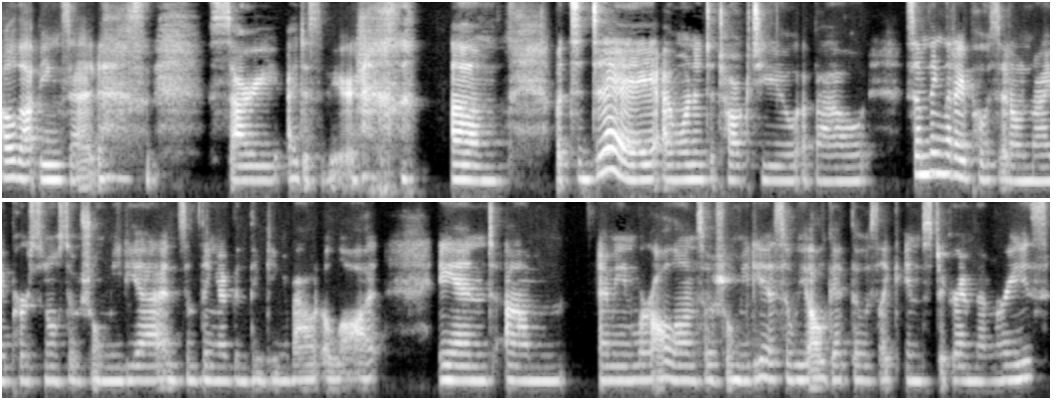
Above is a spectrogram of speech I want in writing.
all that being said, sorry I disappeared. um, but today I wanted to talk to you about something that I posted on my personal social media and something I've been thinking about a lot. And um, I mean, we're all on social media, so we all get those like Instagram memories.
